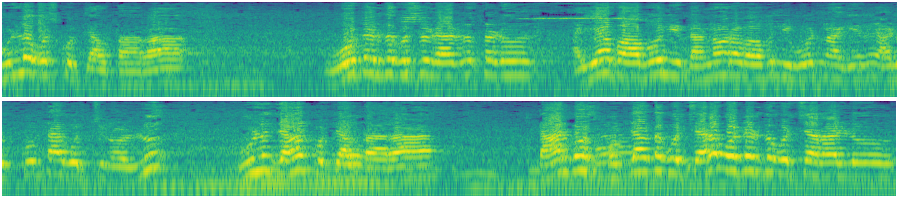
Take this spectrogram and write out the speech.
ఊళ్ళో వచ్చి కొట్టి వెళ్తారా? ఓటు అడుగుతాకు వచ్చిన అడుగుతాడు అయ్యా బాబు నీ దన్నవరా బాబు నీ ఓటు నాకేదని అడుక్కుంటాకు వచ్చిన వాళ్ళు ఊళ్ళో జనం కొట్టి వెళ్తారా దానికోసం కొట్టి వెళ్తాకు వచ్చారా అడుగుతాకు వచ్చారా వాళ్ళు?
